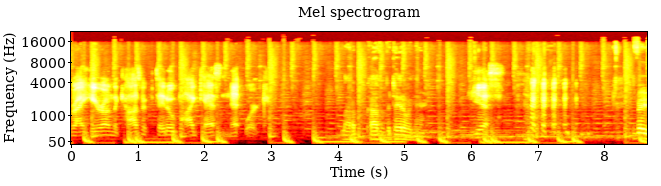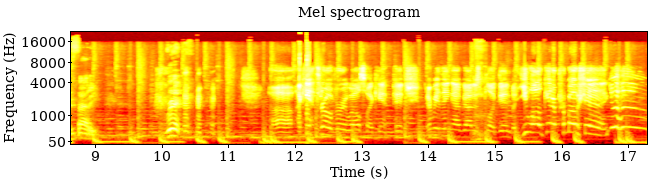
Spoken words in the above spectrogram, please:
right here on the Cosmic Potato Podcast Network. A lot of cosmic potato in there. Yes. It's very fatty. Rick, Uh, I can't throw very well, so I can't pitch. Everything I've got is plugged in, but you all get a promotion! Yoo-hoo!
